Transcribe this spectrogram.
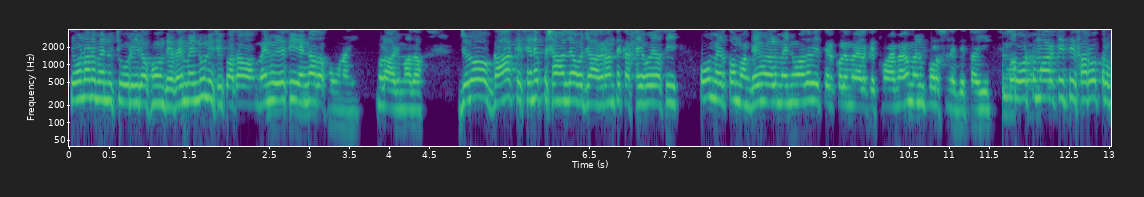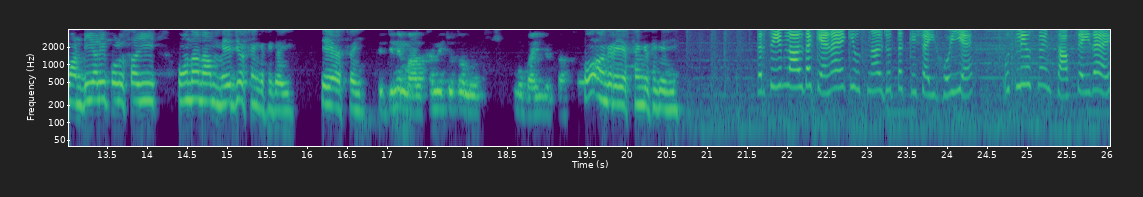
ਤੇ ਉਹਨਾਂ ਨੇ ਮੈਨੂੰ ਚੋਰੀ ਦਾ ਫੋਨ ਦੇ ਦਿੱਤਾ। ਮੈਨੂੰ ਨਹੀਂ ਸੀ ਪਤਾ। ਮੈਨੂੰ ਇਹ ਸੀ ਇਹਨਾਂ ਦਾ ਫੋਨ ਆ ਜੀ, ਮੁਲਾਜ਼ਮਾਂ ਦਾ। ਜਦੋਂ ਗਾਂ ਕਿਸੇ ਨੇ ਪਛਾਣ ਲਿਆ ਉਹ ਜਾਗਰਣ ਤੇ ਇਕੱਠੇ ਹੋਇਆ ਸੀ ਉਹ ਮੇਰੇ ਤੋਂ ਮੰਗੇ ਮੋਬਾਈਲ ਮੈਨੂੰ ਆਦਾ ਵੀ ਤੇਰੇ ਕੋਲੇ ਮੋਬਾਈਲ ਕਿੱਥੋਂ ਆਇਆ? ਮੈਂ ਕਿਹਾ ਮੈਨੂੰ ਪੁਲਿਸ ਨੇ ਦਿੱਤਾ ਜੀ। ਕੋਟ ਮਾਰ ਕੀਤੀ ਸਰ ਉਹ ਤਲਵੰਡੀ ਵਾਲੀ ਪੁਲਿਸ ਆ ਜੀ ਉਹਦਾ ਨਾਮ ਮੇਜਰ ਸਿੰਘ ਸੀਗਾ ਜੀ ਏਐਸਆਈ ਤੇ ਜਿਹਨੇ ਮਾਲਖਾਨੇ ਚੋਂ ਤੁਹਾਨੂੰ ਮੋਬਾਈਲ ਦਿੱਤਾ? ਉਹ ਅੰਗਰੇਜ਼ ਸਿੰਘ ਸੀਗੇ ਜੀ। ਤਰਸੇਮ ਲਾਲ ਦਾ ਕਹਿਣਾ ਹੈ ਕਿ ਉਸ ਨਾਲ ਜੋ ਧੱਕੇਸ਼ਾਹੀ ਹੋਈ ਹੈ ਉਸ ਲਈ ਉਸ ਨੂੰ ਇਨਸਾਫ ਚਾਹੀਦਾ ਹੈ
